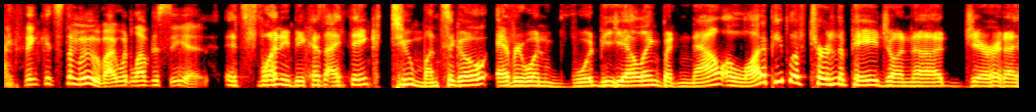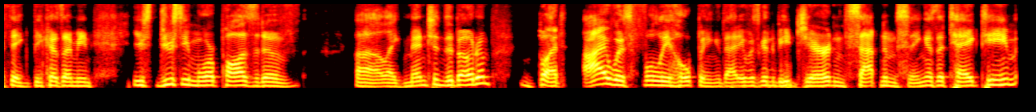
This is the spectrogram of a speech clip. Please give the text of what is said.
I think it's the move. I would love to see it. It's funny because I think two months ago everyone would be yelling, but now a lot of people have turned the page on uh, Jarrett. I think because I mean, you do see more positive uh, like mentions about him, but I was fully hoping that it was going to be Jarrett and Satnam Singh as a tag team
